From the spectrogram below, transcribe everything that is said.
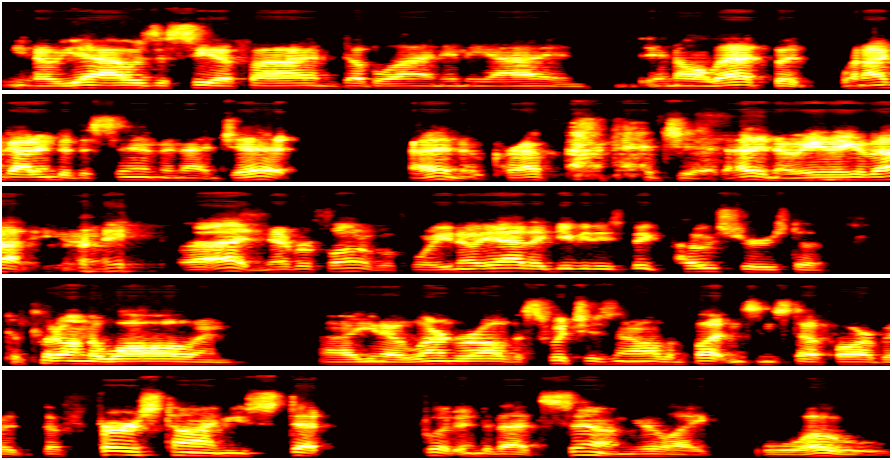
you know, yeah, I was a CFI and double I and MEI and, and all that. But when I got into the sim and that jet, I didn't know crap about that jet. I didn't know anything about it. You know? right. I had never flown it before. You know, yeah, they give you these big posters to to put on the wall and uh, you know learn where all the switches and all the buttons and stuff are. But the first time you step foot into that sim, you're like, whoa.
